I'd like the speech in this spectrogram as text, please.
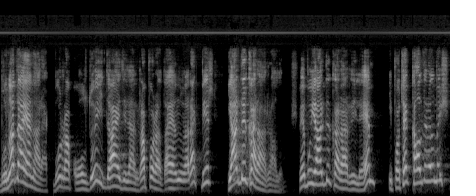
buna dayanarak bu rap olduğu iddia edilen rapora dayanılarak bir yargı kararı alınmış. Ve bu yargı kararı ile hem ipotek kaldırılmış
